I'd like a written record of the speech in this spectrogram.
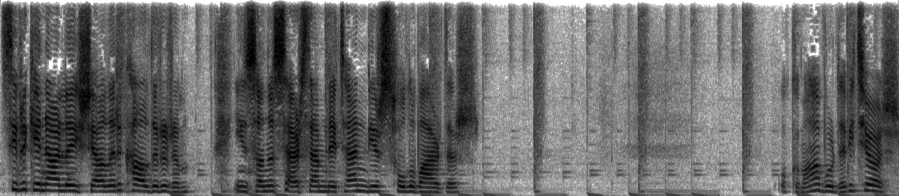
sivri kenarlı eşyaları kaldırırım. İnsanı sersemleten bir solu vardır. Okuma burada bitiyor.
